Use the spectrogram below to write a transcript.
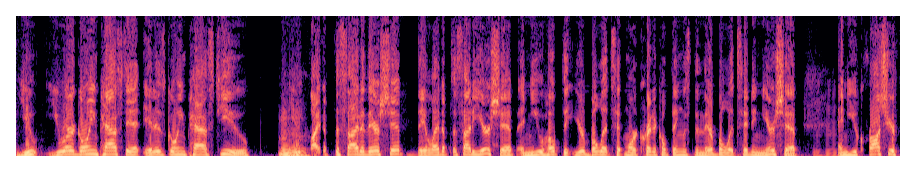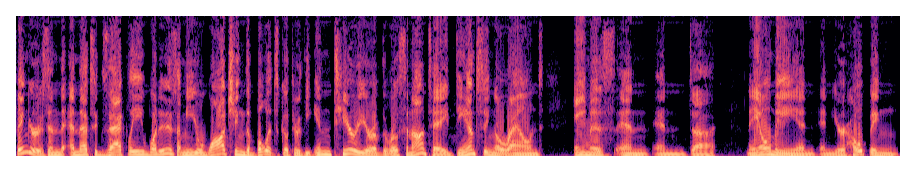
You you are going past it. It is going past you. You light up the side of their ship. They light up the side of your ship, and you hope that your bullets hit more critical things than their bullets hitting your ship. And you cross your fingers, and and that's exactly what it is. I mean, you're watching the bullets go through the interior of the Rocinante, dancing around Amos and and uh, Naomi, and and you're hoping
